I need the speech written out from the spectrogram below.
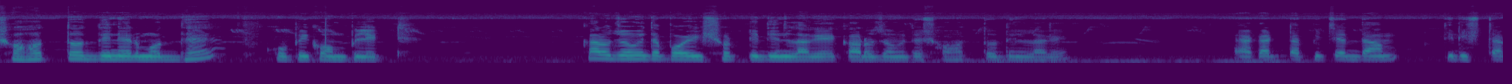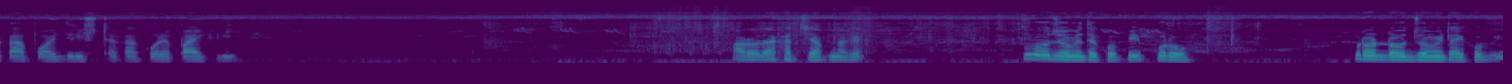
সত্তর দিনের মধ্যে কপি কমপ্লিট কারও জমিতে পঁয়ষট্টি দিন লাগে, কারও জমিতে সত্তর দিন লাগে। এক একটা পিচের দাম তিরিশ টাকা, পঁয়ত্রিশ টাকা করে পাইকারি। আরও দেখাচ্ছি আপনাকে। পুরো জমিতে কপি, পুরো পুরো জমিটাই কপি।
